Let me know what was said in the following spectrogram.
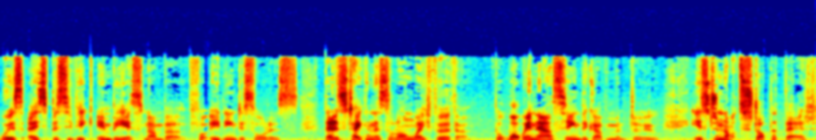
was a specific MBS number for eating disorders. That has taken us a long way further. But what we're now seeing the government do is to not stop at that,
